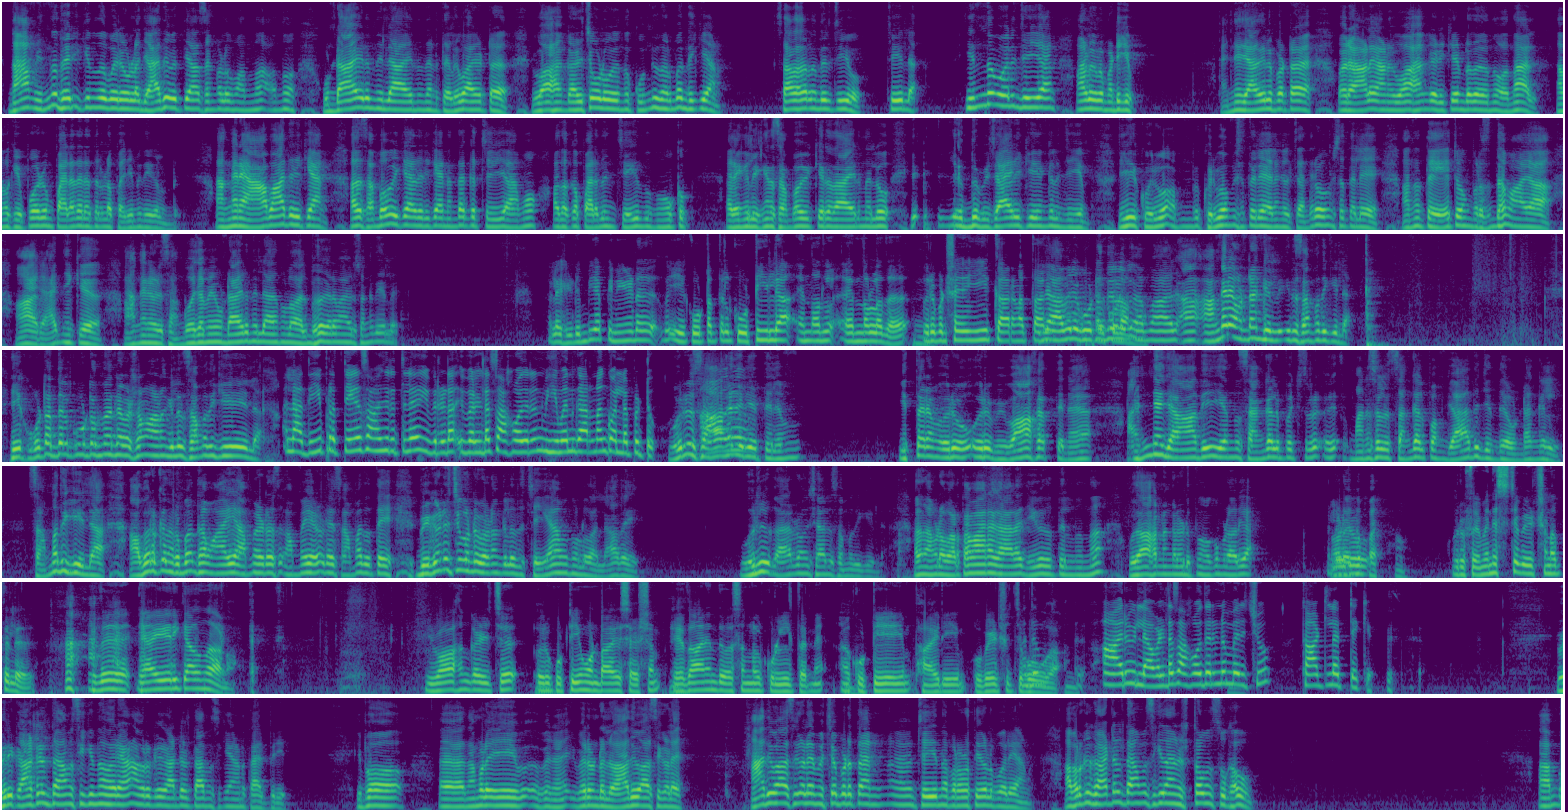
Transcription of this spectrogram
നാം ഇന്ന് ധരിക്കുന്നത് പോലെയുള്ള ജാതി വ്യത്യാസങ്ങളും അന്ന് അന്ന് ഉണ്ടായിരുന്നില്ല എന്നതിന് തെളിവായിട്ട് വിവാഹം കഴിച്ചോളൂ എന്ന് കുന്തി നിർബന്ധിക്കുകയാണ്. സാധാരണ ഇതിൽ ചെയ്യുമോ ചെയ്യില്ല. ഇന്ന് പോലും ചെയ്യാൻ ആളുകൾ മടിക്കും. അന്യജാതിയിൽപ്പെട്ട ഒരാളെയാണ് വിവാഹം കഴിക്കേണ്ടത് എന്ന് വന്നാൽ നമുക്കിപ്പോഴും പലതരത്തിലുള്ള പരിമിതികളുണ്ട്. അങ്ങനെ ആവാതിരിക്കാൻ അത് സംഭവിക്കാതിരിക്കാൻ എന്തൊക്കെ ചെയ്യാമോ അതൊക്കെ പലതും ചെയ്തു നോക്കും. അല്ലെങ്കിൽ ഇങ്ങനെ സംഭവിക്കരുതായിരുന്നല്ലോ എന്ന് വിചാരിക്കുകയെങ്കിലും ചെയ്യും. ഈ കുരു കുരുവംശത്തിലെ അല്ലെങ്കിൽ ചന്ദ്രവംശത്തിലെ അന്നത്തെ ഏറ്റവും പ്രസിദ്ധമായ ആ രാജ്ഞിക്ക് അങ്ങനെ ഒരു സങ്കോചമേ ഉണ്ടായിരുന്നില്ല എന്നുള്ളത് അത്ഭുതകരമായ ഒരു സംഗതിയല്ലേ? അല്ല ഹിഡുമ്പിയെ പിന്നീട് ഈ കൂട്ടത്തിൽ കൂട്ടിയില്ല എന്നുള്ള എന്നുള്ളത് ഒരുപക്ഷെ ഈ കാരണത്താൽ അവർ അവർ കൂട്ടത്തിൽ അങ്ങനെ ഉണ്ടെങ്കിൽ ഇത് സമ്മതിക്കില്ല. ഈ കൂട്ടത്തിൽ കൂട്ടുന്നതിന്റെ വിഷമാണെങ്കിലും സമ്മതിക്കുകയില്ല. അല്ല അത് ഈ പ്രത്യേക സാഹചര്യത്തിൽ ഇവരുടെ ഇവരുടെ സഹോദരൻ ഭീമൻ കാരണം കൊല്ലപ്പെട്ടു. ഒരു സാഹചര്യത്തിലും ഇത്തരം ഒരു ഒരു വിവാഹത്തിന് അന്യജാതി എന്ന് സങ്കല്പിച്ച് മനസ്സിൽ സങ്കല്പം ജാതി ചിന്ത ഉണ്ടെങ്കിൽ സമ്മതിക്കില്ല. അവർക്ക് നിർബന്ധമായി അമ്മയുടെ അമ്മയുടെ സമ്മതത്തെ വിഗണിച്ചുകൊണ്ട് വേണമെങ്കിൽ അത് ചെയ്യാമെന്നുള്ളതല്ലാതെ ഒരു കാരണവശാലും സമ്മതിക്കില്ല. അത് നമ്മുടെ വർത്തമാനകാല ജീവിതത്തിൽ നിന്ന് ഉദാഹരണങ്ങൾ എടുത്ത് നോക്കുമ്പോൾ അറിയാം. ഒരു ഫെമിനിസ്റ്റ് വീക്ഷണത്തിൽ ഇത് ന്യായീകരിക്കാവുന്നതാണോ? വിവാഹം കഴിച്ച് ഒരു കുട്ടിയും ഉണ്ടായ ശേഷം ഏതാനും ദിവസങ്ങൾക്കുള്ളിൽ തന്നെ ആ കുട്ടിയെയും ഭാര്യയെയും ഉപേക്ഷിച്ച് പോവുക. ആരുമില്ല. അവളുടെ സഹോദരനും മരിച്ചു. കാട്ടിലൊറ്റയ്ക്ക്. ഇവർ കാട്ടിൽ താമസിക്കുന്നവരാണ് അവർക്ക് കാട്ടിൽ താമസിക്കാനാണ് താല്പര്യം. ഇപ്പോൾ നമ്മൾ ഈ പിന്നെ ഇവരുണ്ടല്ലോ ആദിവാസികളെ. ആദിവാസികളെ മെച്ചപ്പെടുത്താൻ ചെയ്യുന്ന പ്രവൃത്തികൾ പോലെയാണ്. അവർക്ക് കാട്ടിൽ താമസിക്കുന്നതാണ് ഇഷ്ടവും സുഖവും.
